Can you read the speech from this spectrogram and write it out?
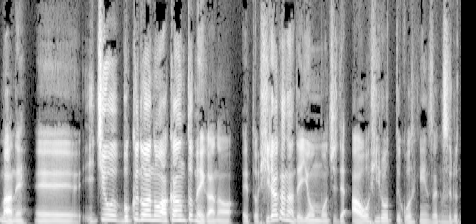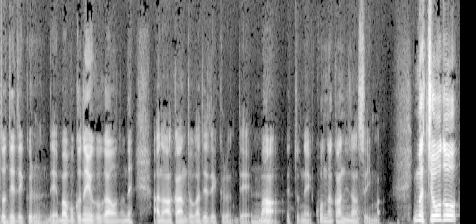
まあね、えー、一応僕のあのアカウント名があの、えっと、ひらがなで4文字で、青広ってこう検索すると出てくるんで、まあ僕の横側のね、あのアカウントが出てくるんで、うんまあ、えっとね、こんな感じなんですよ、今。今ちょうど、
